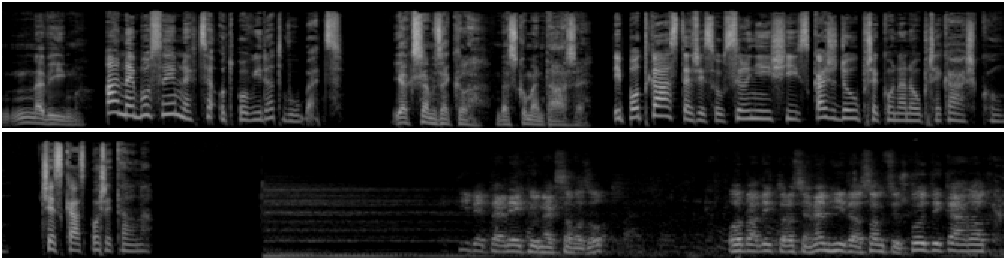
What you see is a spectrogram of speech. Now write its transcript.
nevím. A nebo se jim nechce odpovídat vůbec. Jak jsem řekl, bez komentáře. I podcasteři jsou silnější s každou překonanou překážkou. Česká spořitelna. Kivétel nélkül megszavazott. Orbán Viktor azt mondja, nem híve a szankciós politikának,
